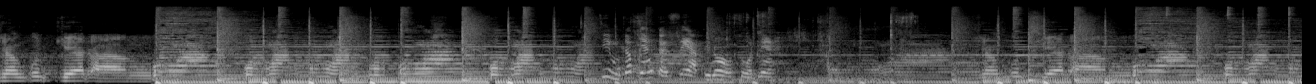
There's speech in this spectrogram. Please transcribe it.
เสียงกุญแจดังปุ้งลังปุ้งลังปุ้งลังปุ้งปุ้งลังปุ้งลังปุ้งลังจิ้มกับหยังกับแซ่บพี่น้องสดเนี่ยเสียงกุญแจดังปุ้งลังปุ้งลังปุ้ง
